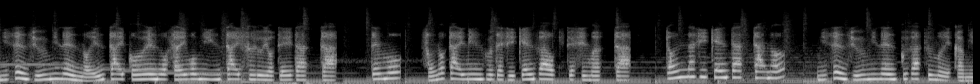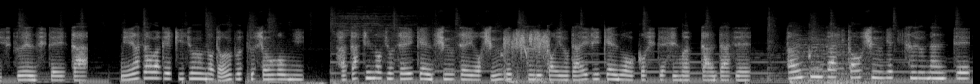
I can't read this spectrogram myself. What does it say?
2012年の引退公演を最後に引退する予定だった。でも、そのタイミングで事件が起きてしまった。どんな事件だったの ?2012 年9月6日に出演していた、宮沢劇場の動物ショー後に、二十歳の女性研修生を襲撃するという大事件を起こしてしまったんだぜ。パン君が人を襲撃するなんて。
